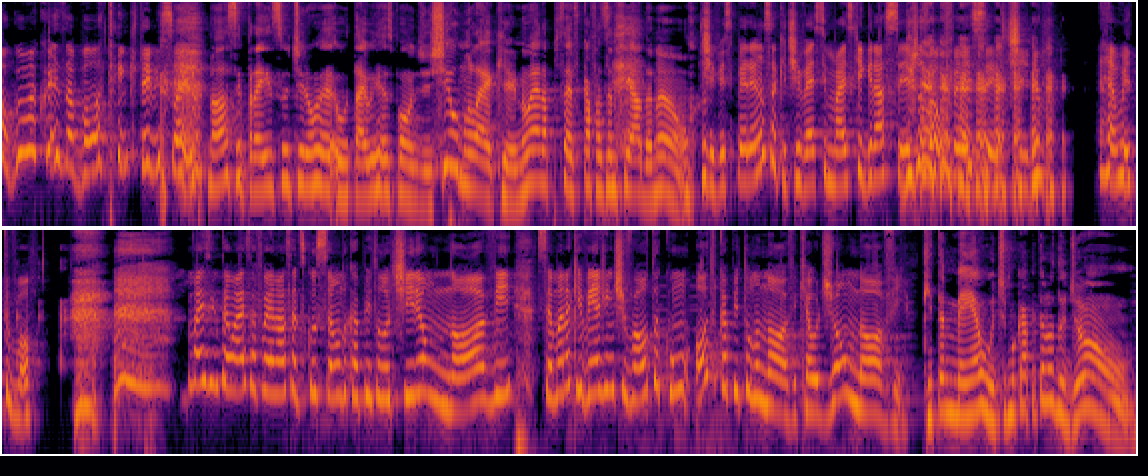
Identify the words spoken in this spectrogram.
alguma coisa boa tem que ter nisso aí. Nossa, e pra isso o, o Tywin responde: Chill, moleque, não era pra você ficar fazendo piada, não. Tive esperança que tivesse mais que gracejos a oferecer, Tyrion. É muito bom. Mas então essa foi a nossa discussão do capítulo Tyrion 9. Semana que vem a gente volta com outro capítulo 9, que é o John 9. Que também é o último capítulo do John.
